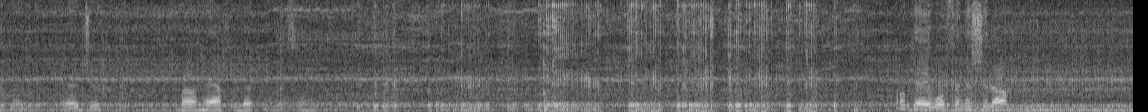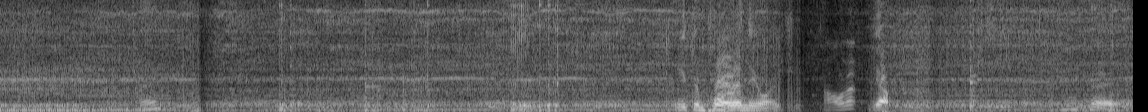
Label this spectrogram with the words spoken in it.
Okay, add about half of it. That's. Okay, we'll finish it up. Okay. You can pour in the orange. All of it? Yep. Okay.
